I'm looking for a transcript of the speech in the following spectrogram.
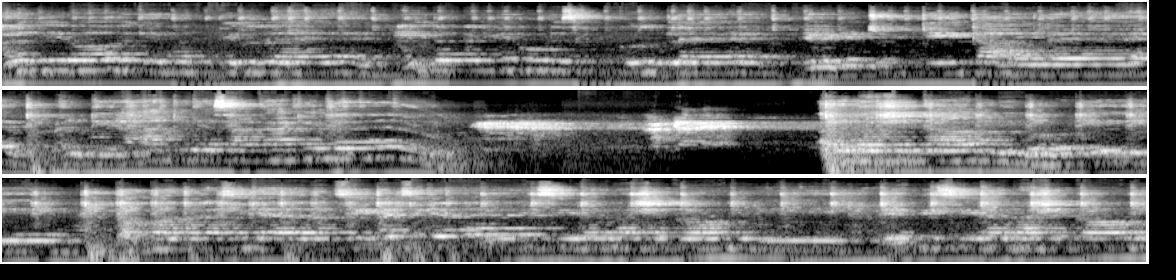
அழகிரோகே மத்தில்ல ஐதங்களிலே கூட சிக்குல்ல இலகை சுக்கி காயில வண்டி ஹாக்கிய சாக்காக்கில ಎಬಿಸಿ ಅನುವಶಕ್ಕಾಗಿ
